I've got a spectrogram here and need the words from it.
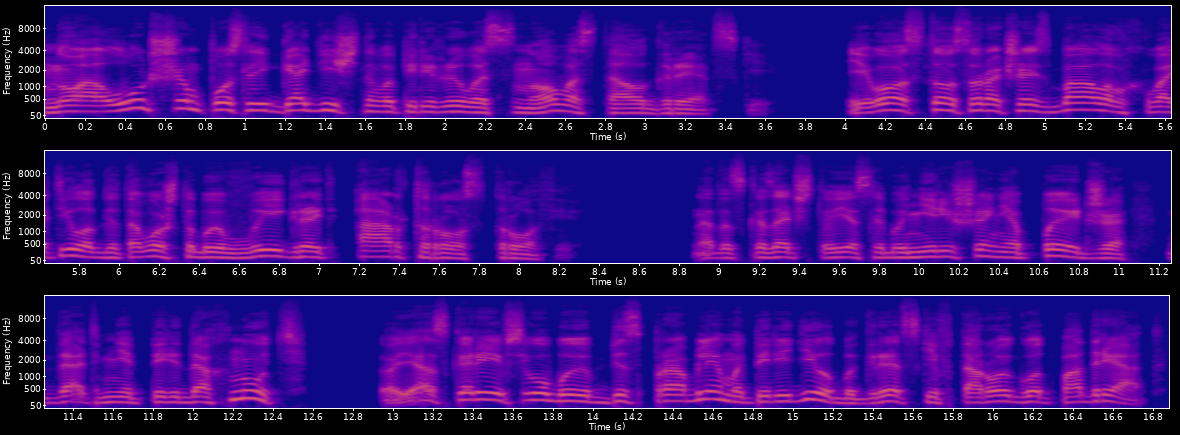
Ну а лучшим после годичного перерыва снова стал Грецкий. Его 146 баллов хватило для того, чтобы выиграть Арт Росс Трофи. Надо сказать, что если бы не решение Пейджа дать мне передохнуть, то я, скорее всего, бы без проблем опередил бы Грецкий второй год подряд.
